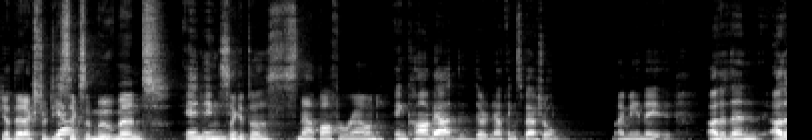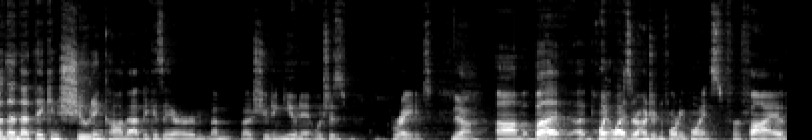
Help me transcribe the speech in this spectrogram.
Get that extra D6 of movement, And in, so get to snap off around. in combat they're nothing special i mean they other than other than that they can shoot in combat because they are a, a shooting unit which is great Yeah. um, but uh, point wise they're 140 points for five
